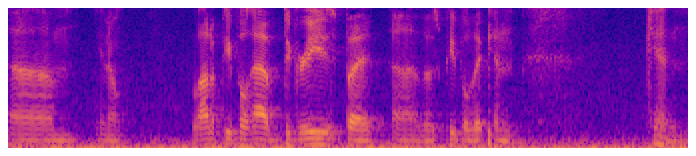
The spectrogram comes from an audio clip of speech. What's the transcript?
Um, you know, a lot of people have degrees, but uh, those people that can can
